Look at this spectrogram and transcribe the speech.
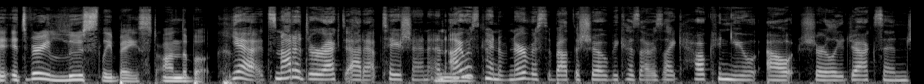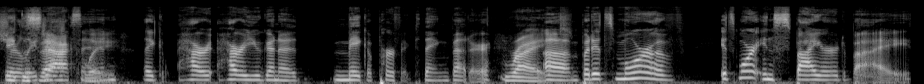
It- It's very loosely based on the book. Yeah, it's not a direct adaptation. And I was kind of nervous about the show because I was like, how can you out Shirley Jackson, Shirley Exactly. Jackson? Like, how, how are you going to make a perfect thing better? Right. Um, but it's more of, it's more inspired by,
